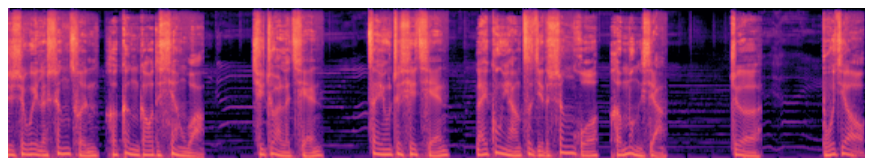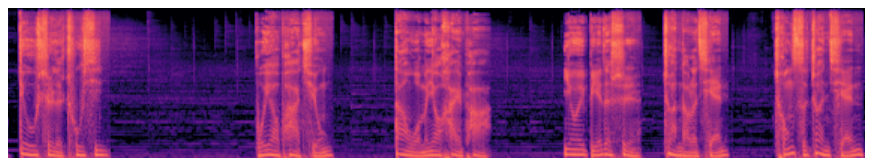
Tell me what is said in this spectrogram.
只是为了生存和更高的向往，去赚了钱，再用这些钱来供养自己的生活和梦想，这不叫丢失了初心。不要怕穷，但我们要害怕，因为别的事赚到了钱，从此赚钱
